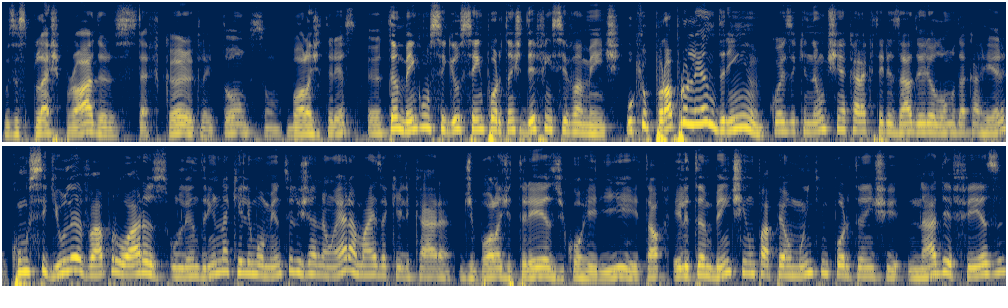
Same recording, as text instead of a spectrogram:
os Splash Brothers, Steph Curry, Clay Thompson, bola de três. Eh, também conseguiu ser importante defensivamente. O que o próprio Leandrinho, coisa que não tinha caracterizado ele ao longo da carreira, conseguiu levar pro Warriors. O Leandrinho, naquele momento, ele já não era mais aquele cara de bola de três, de correria e tal. Ele também tinha um papel muito importante na defesa.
